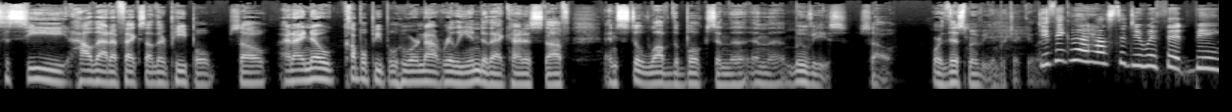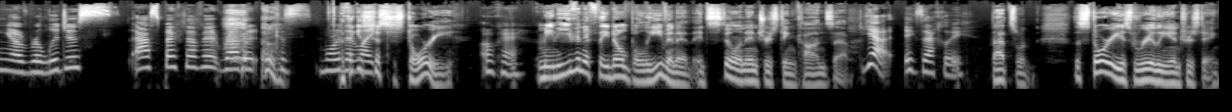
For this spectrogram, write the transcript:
to see how that affects other people. So, and I know a couple people who are not really into that kind of stuff and still love the books and the and the movies. So, or this movie in particular. Do you think that has to do with it being a religious aspect of it rather because more I than think it's like just a story. okay I mean, even if they don't believe in it, it's still an interesting concept. yeah exactly That's what the story is really interesting.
